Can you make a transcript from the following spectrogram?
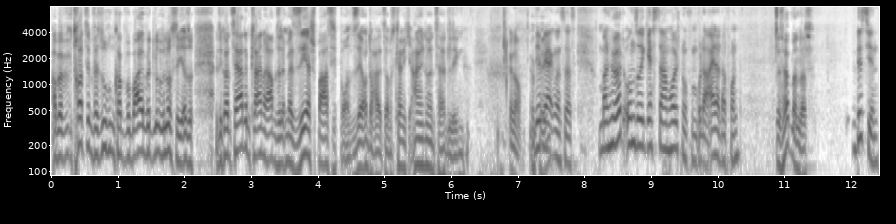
Aber trotzdem versuchen, kommt vorbei, wird lu- lustig. Also, die Konzerte im kleinen Rahmen sind immer sehr spaßig bei uns, sehr unterhaltsam. Das kann ich allen nur ins Herz legen. Genau. Wir merken uns das. Und man hört, unsere Gäste haben Heuschnupfen oder einer davon. Das hört man das. Ein bisschen.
